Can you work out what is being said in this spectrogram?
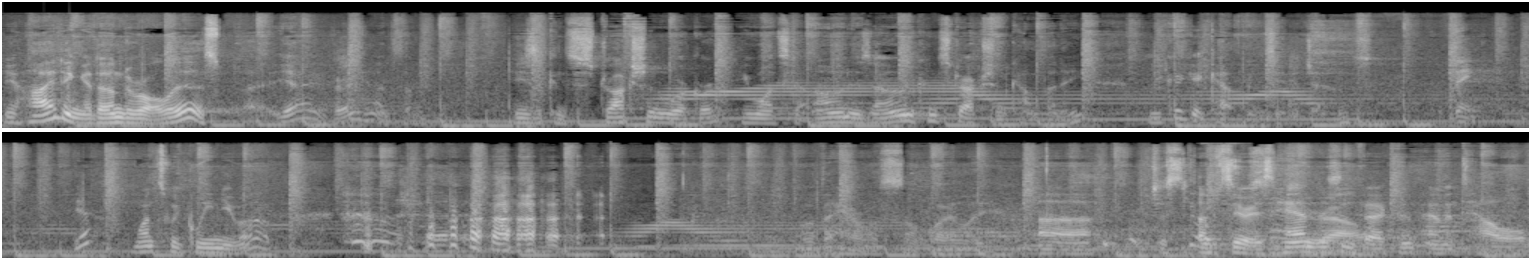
You're hiding it under all this, but yeah, you're very handsome. He's a construction worker. He wants to own his own construction company. You could get Catherine Zeta-Jones. Think. Yeah, once we clean you up. oh, the hair was so oily. Uh, just, I'm serious. Hand disinfectant and a towel.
